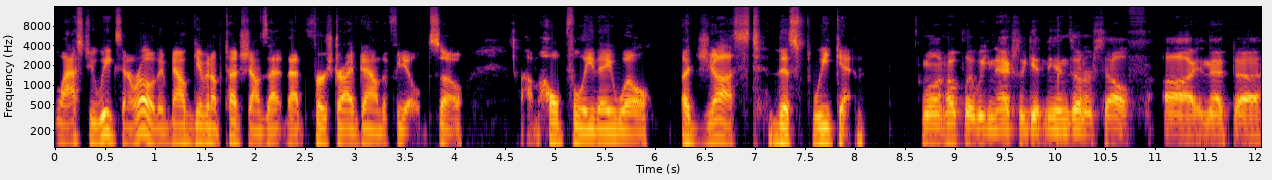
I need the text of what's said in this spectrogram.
last two weeks in a row, they've now given up touchdowns that that first drive down the field. So um, hopefully they will adjust this weekend. Well, and hopefully we can actually get in the end zone ourselves uh, in that uh,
